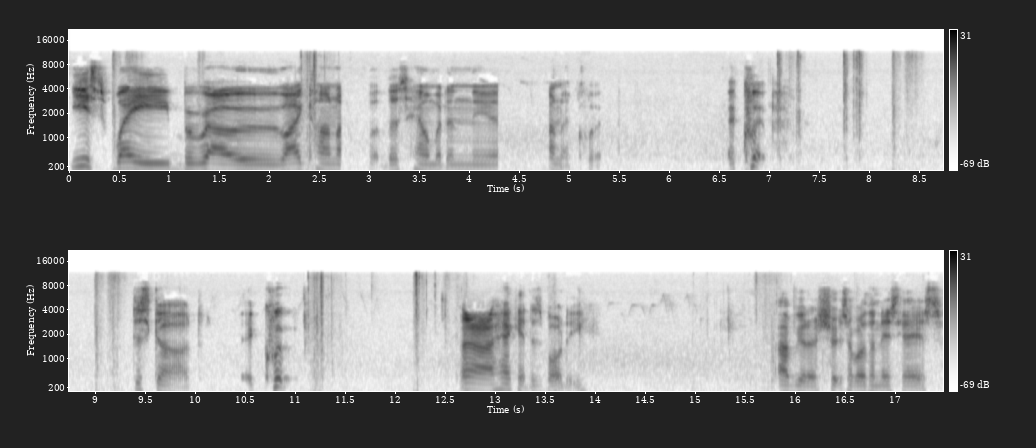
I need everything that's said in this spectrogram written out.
Yes way, bro. Why can't I put this helmet in there? Unequip. Equip. Discard. Equip. Ah, hack at his body. I've got to shoot someone with an SKS.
